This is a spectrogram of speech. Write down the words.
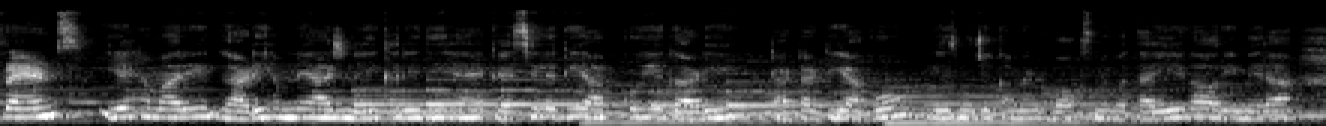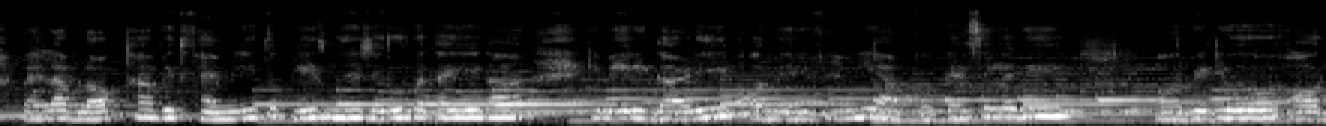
फ्रेंड्स ये हमारी गाड़ी हमने आज नई खरीदी है। कैसी लगी आपको ये गाड़ी? टाटा टियागो प्लीज़ मुझे कमेंट बॉक्स में बताइएगा। और ये मेरा पहला ब्लॉग था विद फैमिली तो प्लीज़ मुझे ज़रूर बताइएगा कि मेरी गाड़ी और मेरी फैमिली आपको कैसी लगी। और वीडियो और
